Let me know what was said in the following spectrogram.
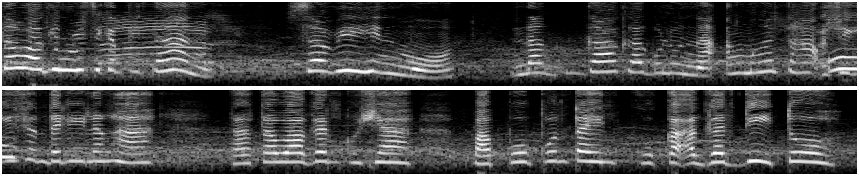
Tawagin mo si Kapitan. Sabihin mo, nagkakagulo na ang mga tao. Ah, sige, sandali lang ha. Tatawagan ko siya. Papupuntahin ko kaagad dito.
